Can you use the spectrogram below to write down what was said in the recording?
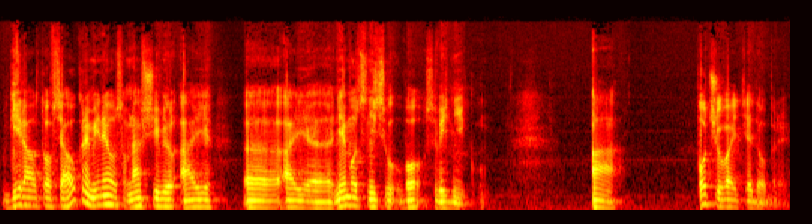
v Giraltovce a okrem iného som navštívil aj, e, aj e, nemocnicu vo Svidníku. A počúvajte dobre.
